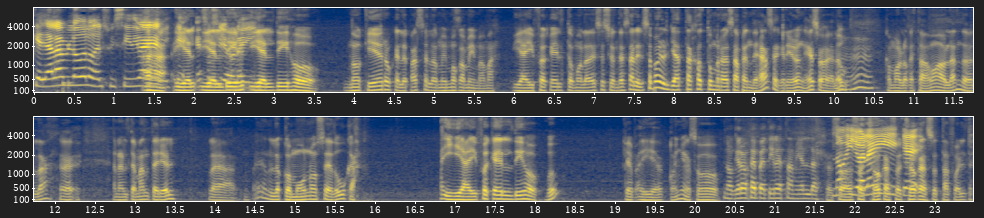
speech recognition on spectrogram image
Que ella le habló de lo del suicidio a él. que y, él, y, él sí di- y él dijo, no quiero que le pase lo mismo con mi mamá. Y ahí fue que él tomó la decisión de salirse, porque él ya está acostumbrado a esa pendeja, se crió en eso, hello. Como lo que estábamos hablando, ¿verdad? Eh, en el tema anterior, la, eh, lo- como uno se educa. Y ahí fue que él dijo, "Uh, que, y, eh, coño, eso, No quiero repetir esta mierda. eso, No, y eso yo leí choca, eso que- choca, eso está fuerte.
